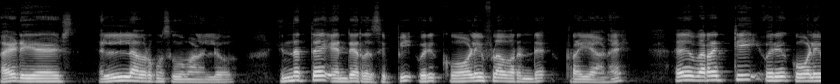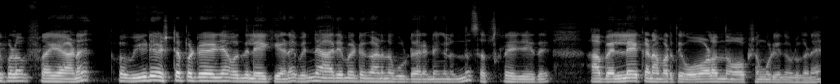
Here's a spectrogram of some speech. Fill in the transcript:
ഹായ് ഡിയേഴ്സ് എല്ലാവർക്കും സുഖമാണല്ലോ. ഇന്നത്തെ എന്റെ റെസിപ്പി ഒരു കോളിഫ്ലവറിന്റെ ഫ്രൈ ആണ്. അതായത് വെറൈറ്റി ഒരു കോളിഫ്ലവർ ഫ്രൈ ആണ്. അപ്പോൾ വീഡിയോ ഇഷ്ടപ്പെട്ട് കഴിഞ്ഞാൽ ഒന്ന് ലൈക്ക് ചെയ്യണേ. പിന്നെ ആദ്യമായിട്ട് കാണുന്ന കൂട്ടുകാരുണ്ടെങ്കിൽ ഒന്ന് സബ്സ്ക്രൈബ് ചെയ്ത് ആ ബെല്ലേക്കൺ അമർത്തി ഓളെന്ന ഓപ്ഷൻ കൂടി ഒന്ന് കൊടുക്കണേ.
